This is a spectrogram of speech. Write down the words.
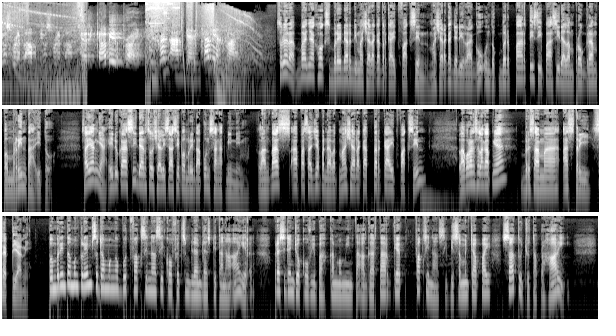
News Wrap Up, News Wrap Up dari Kamer Prime. News Wrap Up dari Kamer Prime. Saudara, banyak hoax beredar di masyarakat terkait vaksin. Masyarakat jadi ragu untuk berpartisipasi dalam program pemerintah itu. Sayangnya, edukasi dan sosialisasi pemerintah pun sangat minim. Lantas, apa saja pendapat masyarakat terkait vaksin? Laporan selengkapnya bersama Astri Septiani. Pemerintah mengklaim sedang mengebut vaksinasi COVID-19 di tanah air. Presiden Jokowi bahkan meminta agar target vaksinasi bisa mencapai 1 juta per hari.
